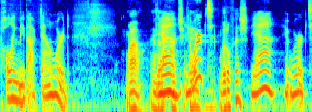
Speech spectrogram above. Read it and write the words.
pulling me back downward Wow. And Yeah, out you and it worked. Little fish. yeah it worked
